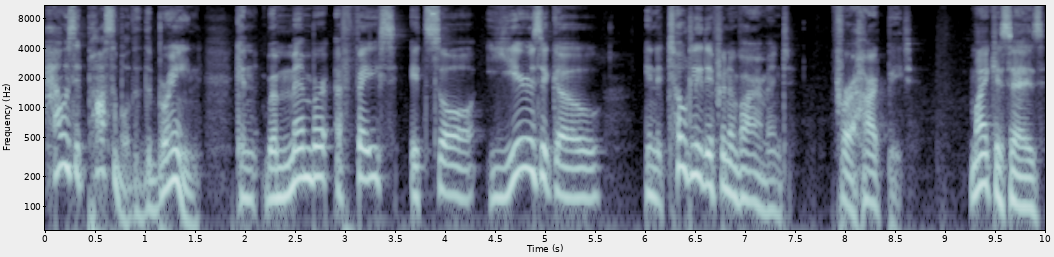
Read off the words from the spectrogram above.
how is it possible that the brain can remember a face it saw years ago in a totally different environment for a heartbeat? Meike says,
